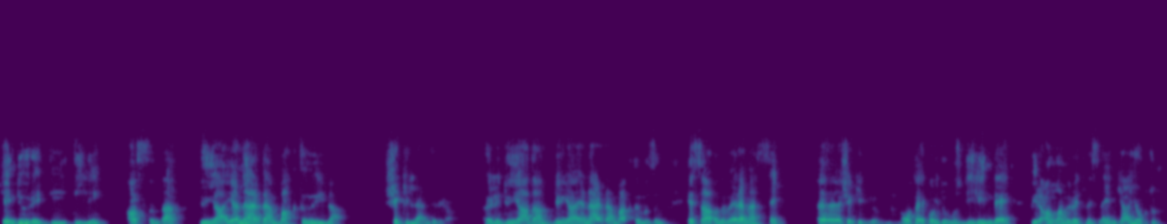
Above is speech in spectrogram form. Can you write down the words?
kendi ürettiği dili aslında dünyaya nereden baktığıyla şekillendiriyor. Öyle dünyadan dünyaya nereden baktığımızın hesabını veremezsek e, şekil ortaya koyduğumuz dilin de bir anlam üretmesine imkan yoktur.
